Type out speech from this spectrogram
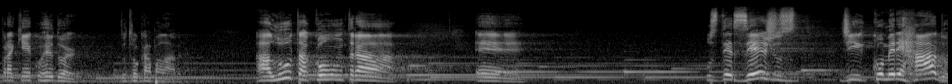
para quem é corredor. Vou trocar a palavra. A luta contra é, os desejos de comer errado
